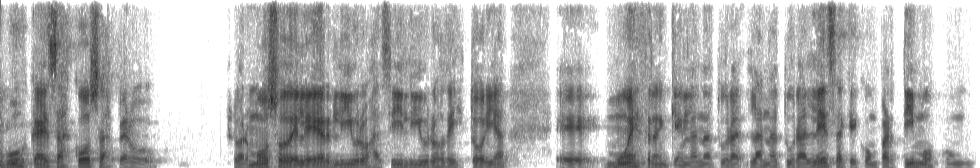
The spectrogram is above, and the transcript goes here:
busca esas cosas, pero lo hermoso de leer libros así, libros de historia, eh, muestran que en la, la naturaleza que compartimos con,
